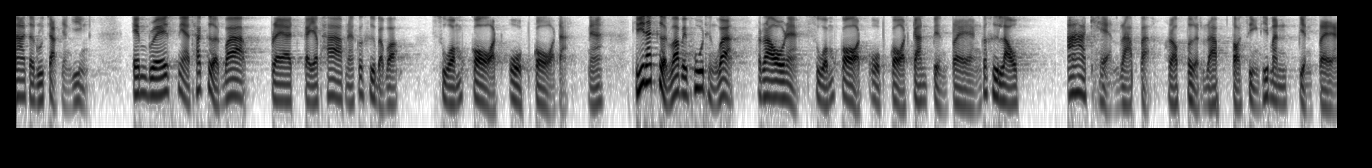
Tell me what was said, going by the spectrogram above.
น่าจะรู้จักอย่างยิ่ง embrace เนี่ยถ้าเกิดว่า แปลกายภาพนะก็คือแบบว่าสวมกอดโอบกอดอะนะทีนี้ถ้าเกิดว่าไปพูดถึงว่าเราเนี่ยสวมกอดโอบกอดการเปลี่ยนแปลงก็คือเราอ้าแขนรับอะเราเปิดรับต่อสิ่งที่มันเปลี่ยนแปลง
